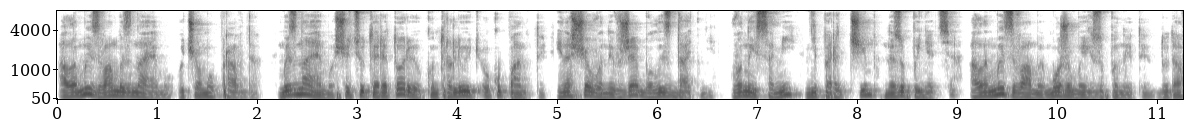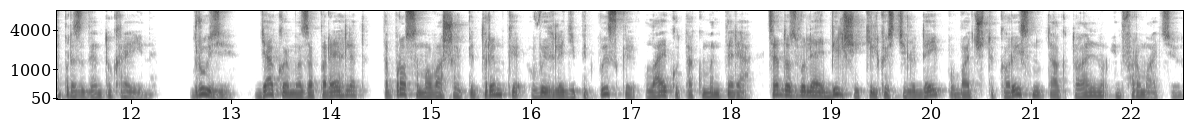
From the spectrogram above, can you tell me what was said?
Але ми з вами знаємо, у чому правда. Ми знаємо, що цю територію контролюють окупанти і на що вони вже були здатні. Вони самі ні перед чим не зупиняться. Але ми з вами можемо їх зупинити, додав президент України. Друзі, дякуємо за перегляд та просимо вашої підтримки у вигляді підписки, лайку та коментаря. Це дозволяє більшій кількості людей побачити корисну та актуальну інформацію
